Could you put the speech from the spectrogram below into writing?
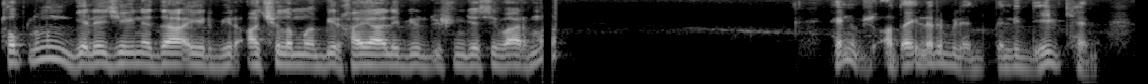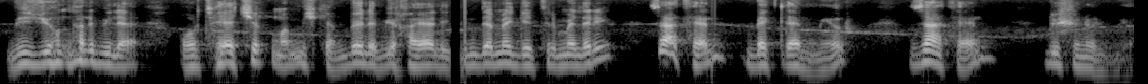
toplumun geleceğine dair bir açılımı, bir hayali, bir düşüncesi var mı? Henüz adayları bile belli değilken, vizyonları bile ortaya çıkmamışken böyle bir hayali gündeme getirmeleri zaten beklenmiyor, zaten düşünülmüyor.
